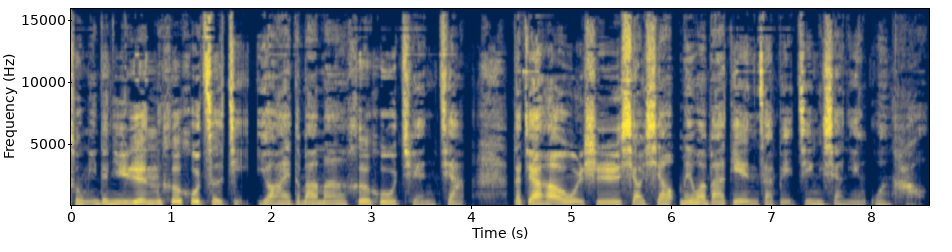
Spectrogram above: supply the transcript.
聪明的女人呵护自己，有爱的妈妈呵护全家。大家好，我是潇潇，每晚八点在北京向您问好。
